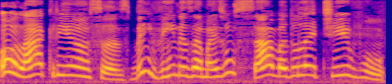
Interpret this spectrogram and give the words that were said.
Olá, crianças! Bem-vindas a mais um sábado letivo!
